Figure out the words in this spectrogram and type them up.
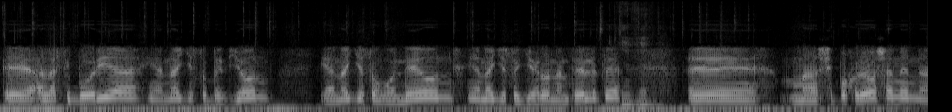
ε, αλλά στην πορεία οι ανάγκες των παιδιών οι ανάγκες των γονέων, οι ανάγκες των καιρών αν θέλετε ε, μας υποχρεώσανε να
